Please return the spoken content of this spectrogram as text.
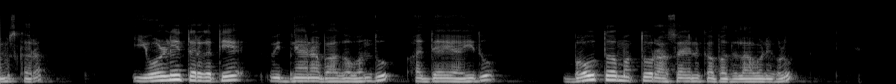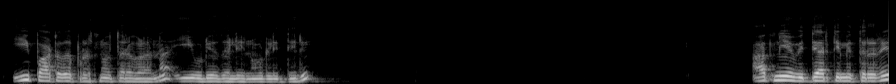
ನಮಸ್ಕಾರ. ಏಳನೇ ತರಗತಿಯ ವಿಜ್ಞಾನ ಭಾಗ ಒಂದು, ಅಧ್ಯಾಯ ಐದು, ಭೌತ ಮತ್ತು ರಾಸಾಯನಿಕ ಬದಲಾವಣೆಗಳು. ಈ ಪಾಠದ ಪ್ರಶ್ನೋತ್ತರಗಳನ್ನು ಈ ವಿಡಿಯೋದಲ್ಲಿ ನೋಡಲಿದ್ದೀರಿ. ಆತ್ಮೀಯ ವಿದ್ಯಾರ್ಥಿ ಮಿತ್ರರೇ,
